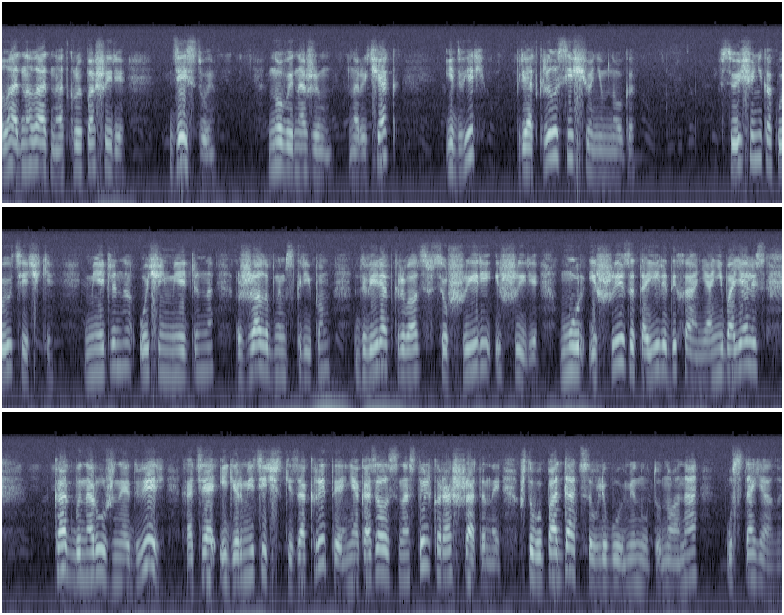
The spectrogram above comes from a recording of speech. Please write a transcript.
«Ладно, ладно, открой пошире. Действуй». Новый нажим на рычаг, и дверь приоткрылась еще немного. Все еще никакой утечки. Медленно, очень медленно, с жалобным скрипом, дверь открывалась все шире и шире. Мур и Ши затаили дыхание. Они боялись, как бы наружная дверь, хотя и герметически закрытая, не оказалась настолько расшатанной, чтобы податься в любую минуту, но она устояла.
